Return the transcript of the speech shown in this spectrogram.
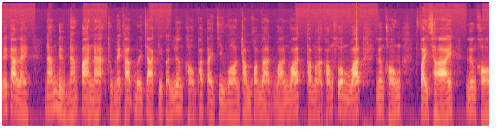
ด้วยการอะไร น้ำดื่มน้ำปานะ ถูกไหมครับ บริจาคเกี่ยวกับเรื่องของพระไตรจีวรทำความสะอาดวานวัดทำความสะอาดห้องส้วมวัด เรื่องของไฟฉาย เรื่องของ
